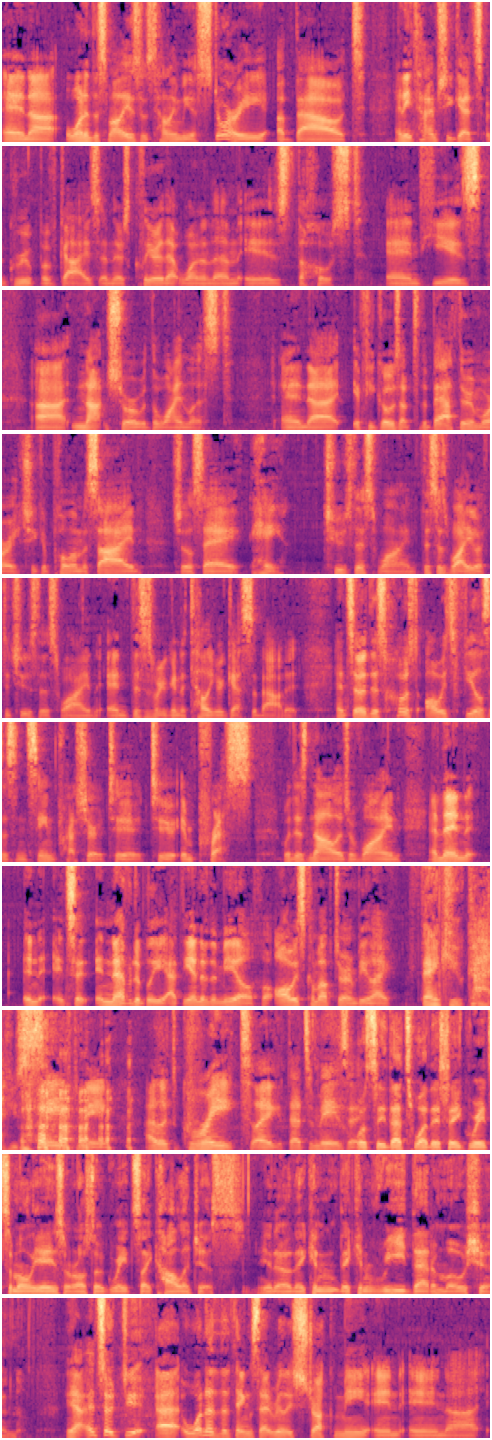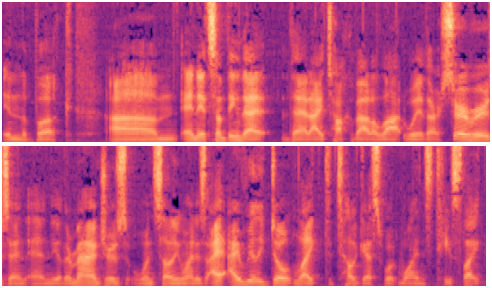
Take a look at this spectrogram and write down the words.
And uh, one of the sommeliers was telling me a story about anytime she gets a group of guys, and there's clear that one of them is the host, and he is uh, not sure with the wine list. And uh, if he goes up to the bathroom or she could pull him aside, she'll say, Hey, choose this wine. This is why you have to choose this wine. And this is what you're going to tell your guests about it. And so this host always feels this insane pressure to, to impress with his knowledge of wine. And then in, it's inevitably at the end of the meal, he'll always come up to her and be like, thank you. God you saved me. I looked great. Like that's amazing. Well see that's why they say great sommeliers are also great psychologists. You know they can they can read that emotion. Yeah and so you, uh, one of the things that really struck me in in uh, in the book um, and it's something that, that I talk about a lot with our servers and, and the other managers when selling wine is I, I really don't like to tell guests what wines taste like.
